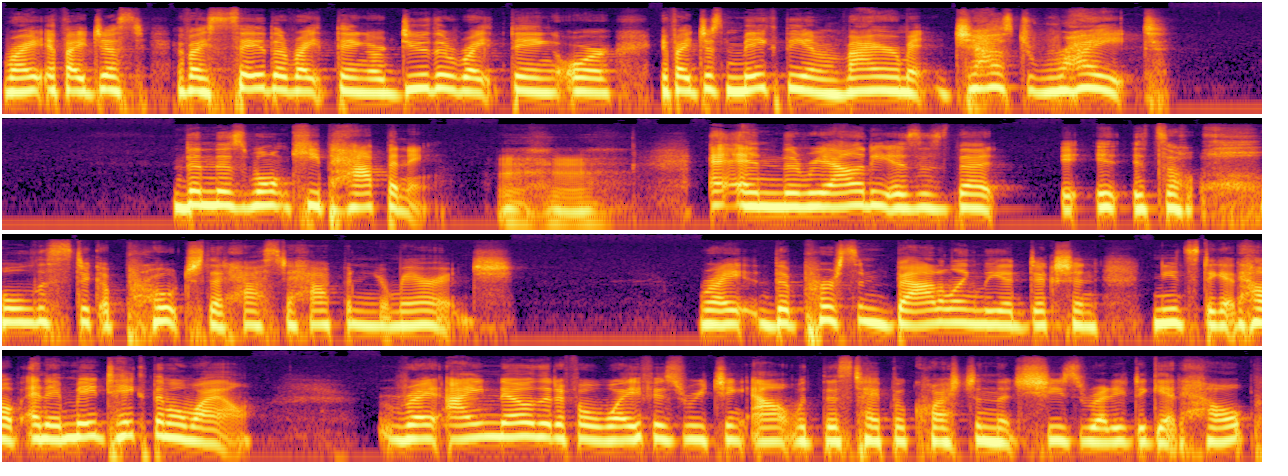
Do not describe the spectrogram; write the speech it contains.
right? If i just if i say the right thing or do the right thing or if i just make the environment just right then this won't keep happening. Mm-hmm. and the reality is is that it, it, it's a holistic approach that has to happen in your marriage right? The person battling the addiction needs to get help and it may take them a while right? I know that if a wife is reaching out with this type of question, that she's ready to get help,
